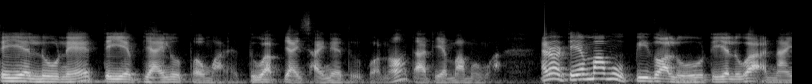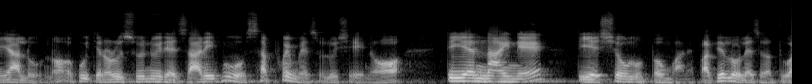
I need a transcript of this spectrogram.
တရားလိုနဲ့တရားပြိုင်လို့သုံးပါတယ်သူကပြိုင်ဆိုင်တဲ့သူပေါ့နော်ဒါတရားမှားမှုပါအဲ့တော့တရားမှားမှုပြီးသွားလို့တရားလိုကအနိုင်ရလို့เนาะအခုကျွန်တော်တို့ဆွေးနွေးတဲ့ဇာတိမှုကိုဆက်ဖွင့်မယ်ဆိုလို့ရှိရင်တော့တရားနိုင်နဲ့ တရားရှုံးလို့သုံးပါတယ်။ဘာဖြစ်လို့လဲဆိုတော့ तू က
